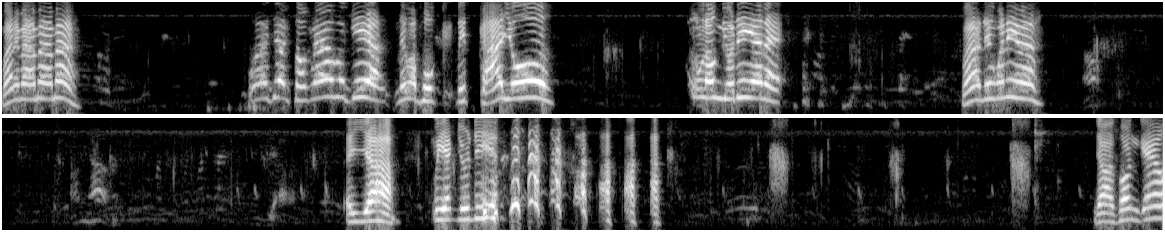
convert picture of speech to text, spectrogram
มาดิมามามาว่าเชือกตกแล้วเมื่อกี้นึกว่าผูกติดขาอยู่ต้องลงอยู่ดีอะแหละมาดึงมานี่มา อ้ยาเปียกอยู่ดี อย่าซ่อนแก้ว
